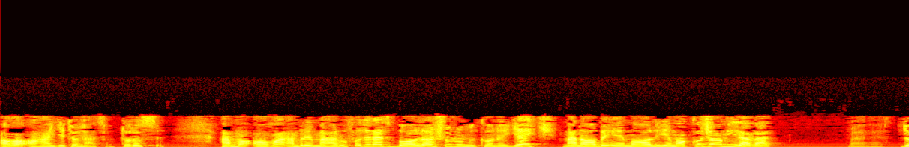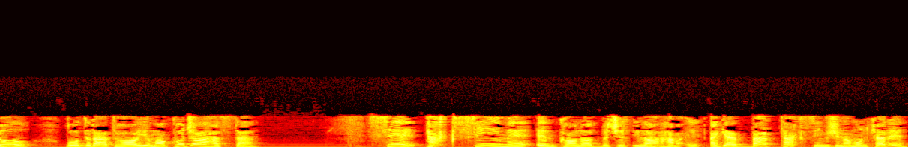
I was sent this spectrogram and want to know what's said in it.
آقا آهنگتو نذار درسته. اما آقا امر معروف رو داره از بالا شروع می‌کنه. یک منابع مالی ما کجا می‌رود؟ بله. دو قدرت های ما کجا هستند سه تقسیم امکانات به چه اینا هم اگر بد تقسیم میشه اینا منکره.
